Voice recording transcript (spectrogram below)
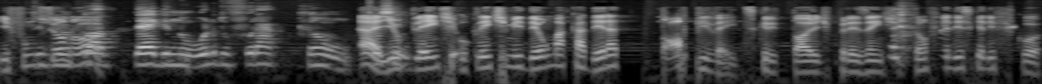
E funcionou. a tag no olho do furacão. É, tipo e o assim cliente, o cliente me deu uma cadeira top, velho, de escritório de presente. tão feliz que ele ficou.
